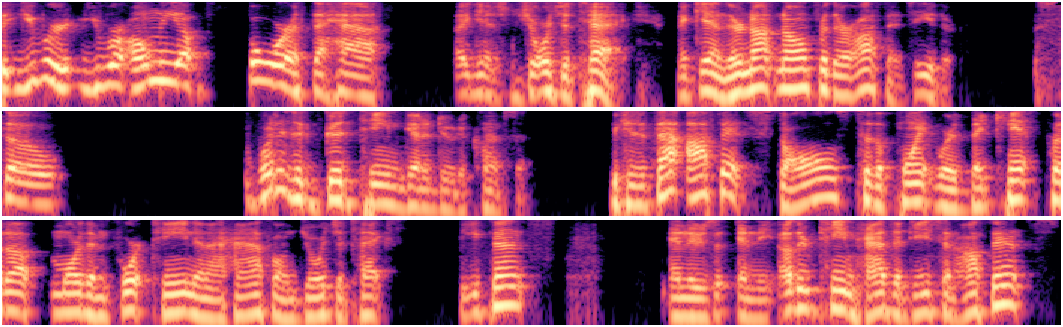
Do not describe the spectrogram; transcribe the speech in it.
But you were you were only up 4 at the half against Georgia Tech. Again, they're not known for their offense either. So, what is a good team going to do to Clemson? Because if that offense stalls to the point where they can't put up more than 14 and a half on Georgia Tech's defense, and there's and the other team has a decent offense,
